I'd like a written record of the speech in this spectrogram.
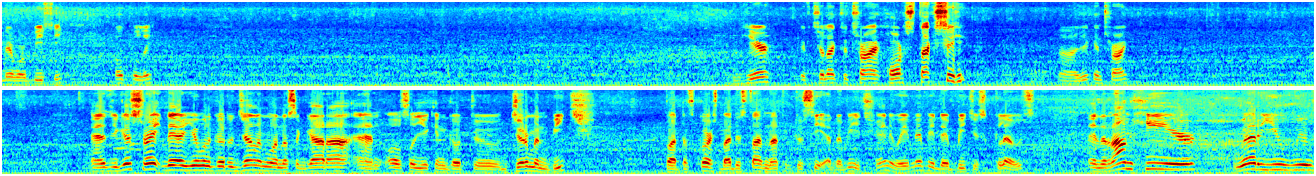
they were busy hopefully. And here if you like to try horse taxi uh, you can try as you go straight there you will go to Jalan Wanasegara and also you can go to German beach. But of course by this time nothing to see at the beach. Anyway maybe the beach is closed. And around here where you will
